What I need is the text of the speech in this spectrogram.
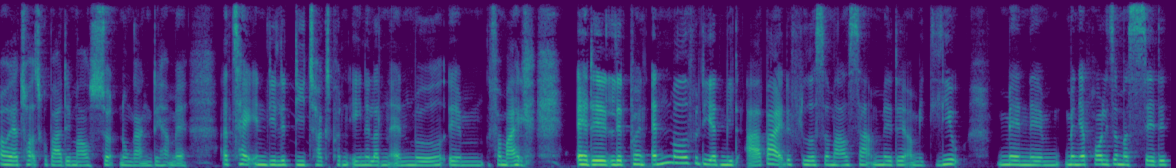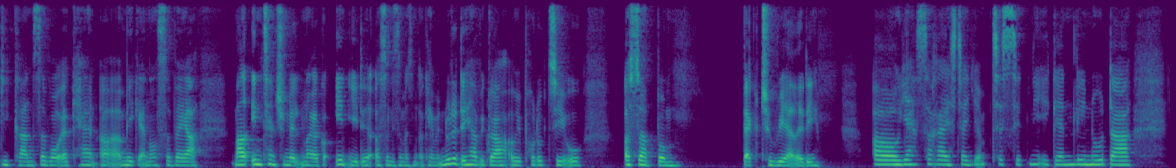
Og jeg tror sgu bare, det er meget sundt nogle gange, det her med at tage en lille detox på den ene eller den anden måde. Øhm, for mig er det lidt på en anden måde, fordi at mit arbejde flyder så meget sammen med det, og mit liv. Men, øhm, men jeg prøver ligesom at sætte de grænser, hvor jeg kan, og om ikke andet, så være meget intentionel, når jeg går ind i det, og så ligesom er sådan, okay, men nu er det det her, vi gør, og vi er produktive, og så bum, back to reality. Og ja, så rejste jeg hjem til Sydney igen. Lige nu, der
